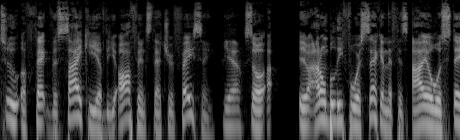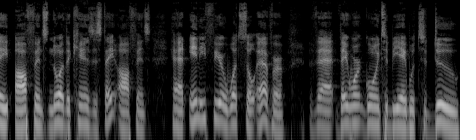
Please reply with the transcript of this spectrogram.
to affect the psyche of the offense that you're facing. Yeah. So I- you know, I don't believe for a second that this Iowa State offense nor the Kansas State offense had any fear whatsoever that they weren't going to be able to do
